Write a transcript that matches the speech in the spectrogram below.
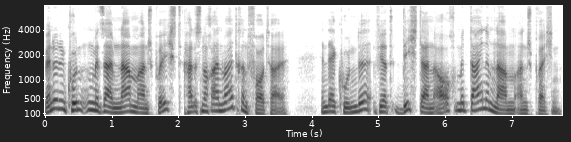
Wenn du den Kunden mit seinem Namen ansprichst, hat es noch einen weiteren Vorteil. Denn der Kunde wird dich dann auch mit deinem Namen ansprechen.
